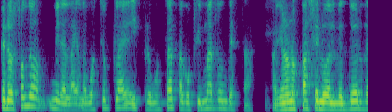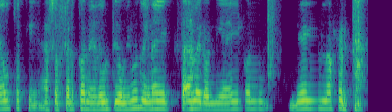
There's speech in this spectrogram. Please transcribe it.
Pero el fondo, mira, la, la, cuestión clave es preguntar para confirmar dónde está. Para que no nos pase lo del vendedor de autos que hace ofertones de último minuto y nadie está, pero ni ahí con, ni ahí con la oferta.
